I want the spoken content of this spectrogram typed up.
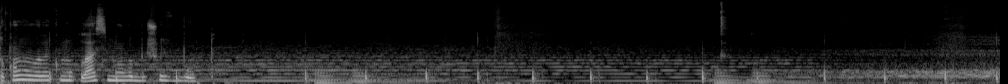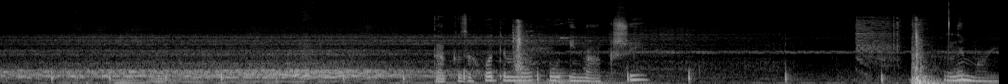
Такому великому класі мало би щось бути. Так, заходимо у інакший. Немає.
